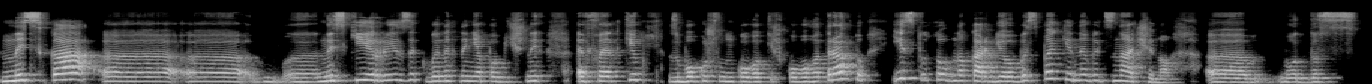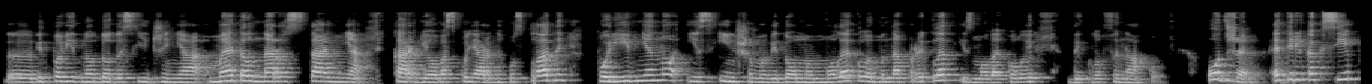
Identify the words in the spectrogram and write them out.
низька, е, е, е, низький ризик виникнення побічних ефектів з боку шлунково-кишкового тракту, і стосовно кардіобезпеки не відзначено е, от, дос, е, відповідно до дослідження медал наростання кардіоваскулярних ускладнень порівняно із іншими відомими молекулами, наприклад, із молекулою диклофенаку. Отже, етерікаксіб,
